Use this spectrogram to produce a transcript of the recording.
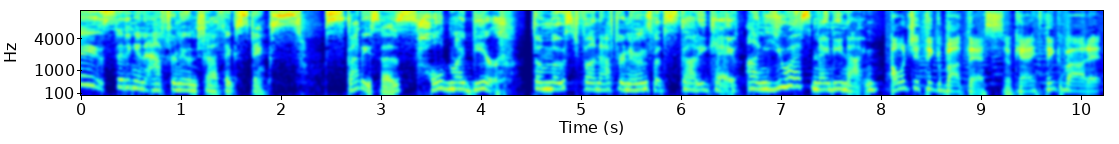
Say sitting in afternoon traffic stinks. Scotty says, hold my beer. The most fun afternoons with Scotty K on US 99. I want you to think about this, okay? Think about it.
